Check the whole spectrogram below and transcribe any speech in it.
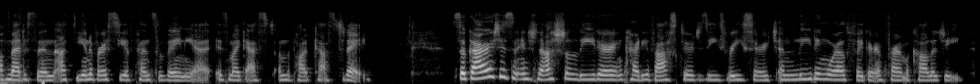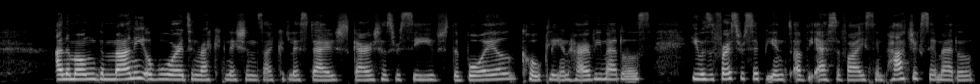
of Medicine at the University of Pennsylvania, is my guest on the podcast today. So, Garrett is an international leader in cardiovascular disease research and leading world figure in pharmacology. And among the many awards and recognitions I could list out, Garrett has received the Boyle, Coakley, and Harvey medals. He was the first recipient of the SFI St. Patrick's Day Medal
